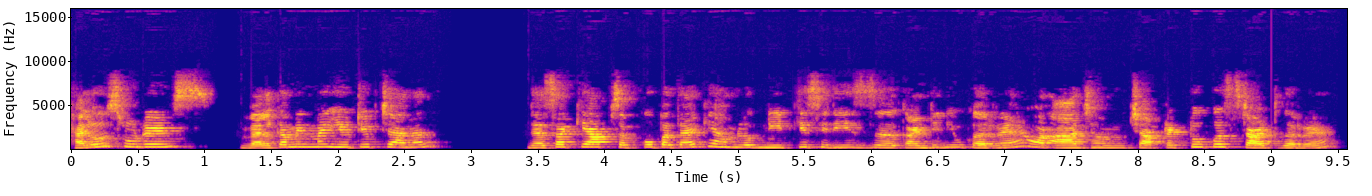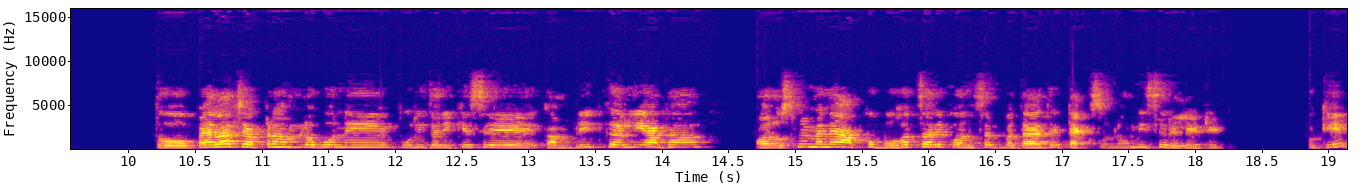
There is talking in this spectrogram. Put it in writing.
Hello students welcome in my YouTube channel जैसा कि आप सबको पता है कि हम लोग नीट की सीरीज़ कंटिन्यू कर रहे हैं और आज हम चैप्टर टू को स्टार्ट कर रहे हैं। तो पहला चैप्टर हम लोगों ने पूरी तरीके से कंप्लीट कर लिया था और उसमें मैंने आपको बहुत सारे कॉन्सेप्ट बताए थे टेक्सोनॉमी से रिलेटेड ओके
